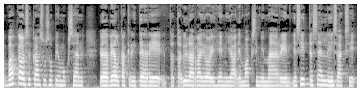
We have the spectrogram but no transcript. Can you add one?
vakaus- ja kasvusopimuksen velkakriteeri tota, ylärajoihin ja, ja maksimimääriin. Ja sitten sen lisäksi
